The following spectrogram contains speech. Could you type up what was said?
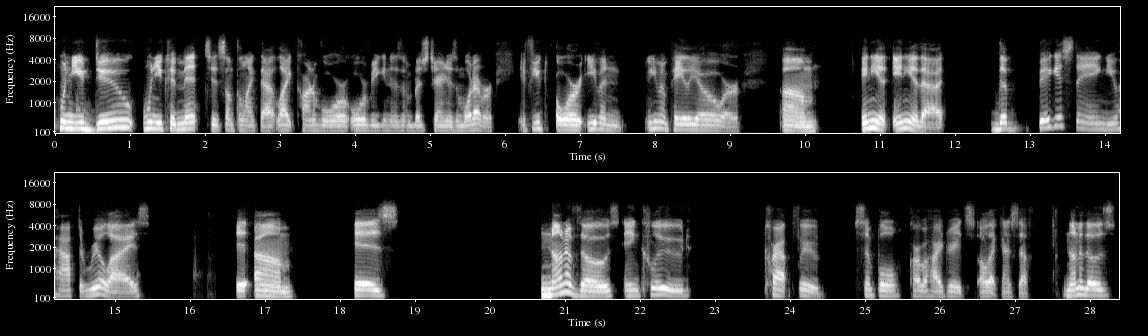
when you do when you commit to something like that like carnivore or veganism vegetarianism whatever if you or even even paleo or um any any of that the biggest thing you have to realize it um is none of those include crap food simple carbohydrates all that kind of stuff none of those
